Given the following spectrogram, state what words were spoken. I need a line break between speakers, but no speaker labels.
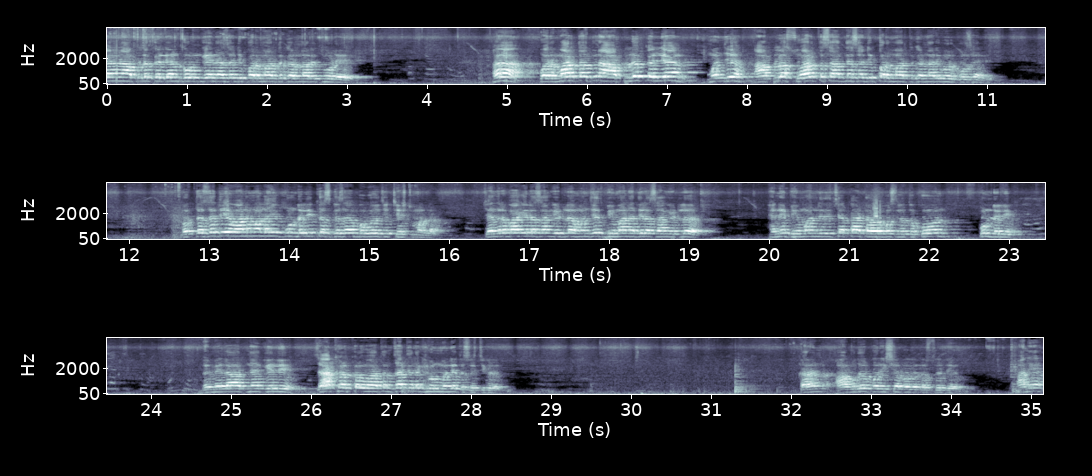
आपलं कल्याण करून घेण्यासाठी परमार्थ करणारे थोडे. हा परमार्थातून आपलं कल्याण म्हणजे आपला स्वार्थ साधण्यासाठी परमार्थ करणारे भरपूर झाले. मग तसं देवानं मला हे कुंडली कसकसा बघूची टेस्ट म्हणला. चंद्रबागेला सांगितलं म्हणजेच भीमा नदीला सांगितलं. ह्याने भीमा नदीच्या काठावर बसलं तो कोण? कुंडलिक भीमेला आज्ञा केली जा खळखळ वाहत जा त्याला घेऊन म्हणले तसं तिकडे. अगोदर परीक्षा बघत असतो देव आणि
